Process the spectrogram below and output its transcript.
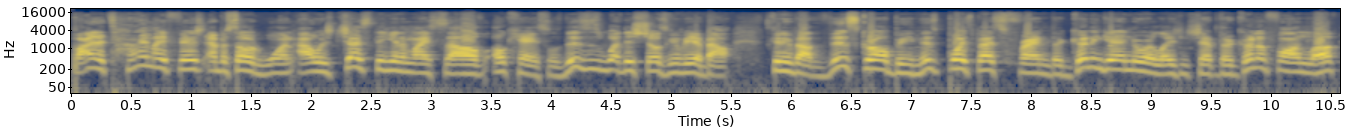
by the time I finished episode one, I was just thinking to myself, okay, so this is what this show is gonna be about. It's gonna be about this girl being this boy's best friend. They're gonna get into a relationship. They're gonna fall in love.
